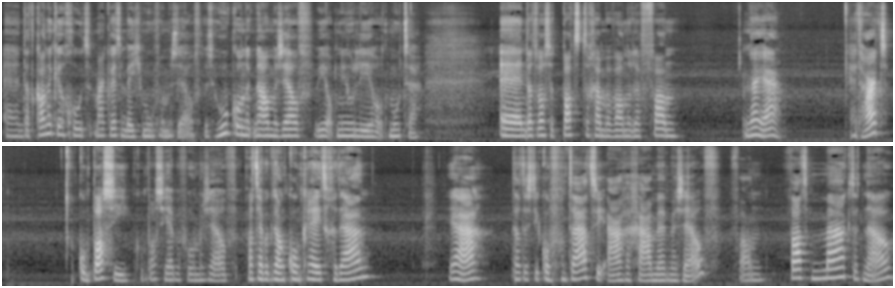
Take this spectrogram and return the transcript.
En dat kan ik heel goed, maar ik werd een beetje moe van mezelf. Dus hoe kon ik nou mezelf weer opnieuw leren ontmoeten? En dat was het pad te gaan bewandelen van, nou ja, het hart. Compassie, compassie hebben voor mezelf. Wat heb ik dan concreet gedaan? Ja, dat is die confrontatie aangegaan met mezelf. Van wat maakt het nou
